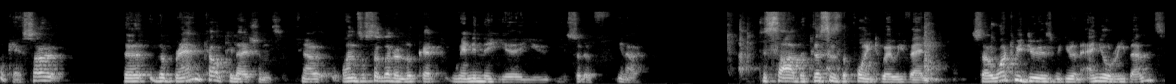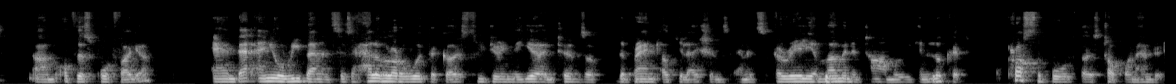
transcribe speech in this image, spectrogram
Okay, so the the brand calculations, you know, one's also got to look at when in the year you you sort of you know decide that this is the point where we value. So what we do is we do an annual rebalance um, of this portfolio, and that annual rebalance is a hell of a lot of work that goes through during the year in terms of the brand calculations, and it's a really a moment in time where we can look at across the board those top 100.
